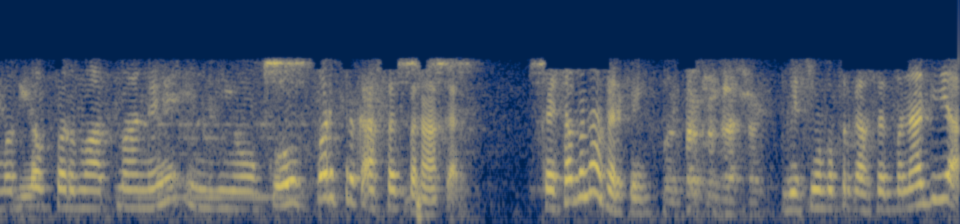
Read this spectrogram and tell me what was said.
मतलब परमात्मा ने इंद्रियों को पर प्रकाशक बनाकर कैसा बना करके? विषयों को प्रकाशक बना दिया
